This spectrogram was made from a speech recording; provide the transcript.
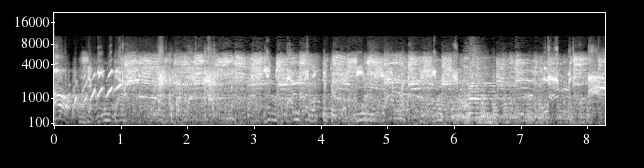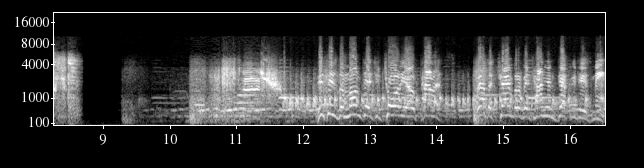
Oh, the dam, slim slam connected to the sim jam, the sim jam, sim slam. This is the Montecitorio Palace, where the Chamber of Italian Deputies meet.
